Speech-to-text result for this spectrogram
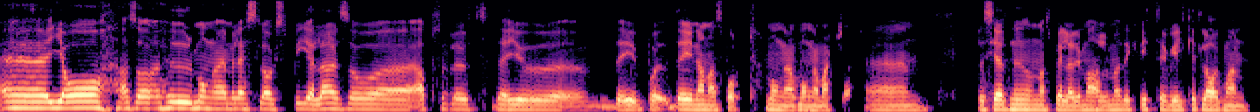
Uh, ja, alltså hur många MLS-lag spelar så uh, absolut. Det är ju, det är ju på, det är en annan sport, många, mm. många matcher. Uh, speciellt nu när man spelar i Malmö, det kvittar vilket lag man,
